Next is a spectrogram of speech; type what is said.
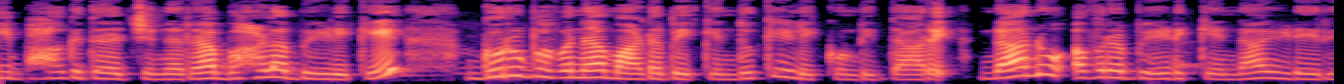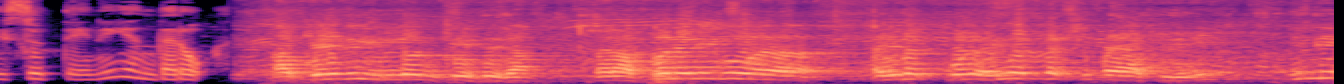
ಈ ಭಾಗದ ಜನರ ಬಹಳ ಬೇಡಿಕೆ ಗುರುಭವನ ಮಾಡಬೇಕೆಂದು ಕೇಳಿಕೊಂಡಿದ್ದಾರೆ. ನಾನು ಅವರ ಬೇಡಿಕೆಯನ್ನ ಈಡೇರಿಸುತ್ತೇನೆ ಎಂದರು. ಇಲ್ಲಿ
